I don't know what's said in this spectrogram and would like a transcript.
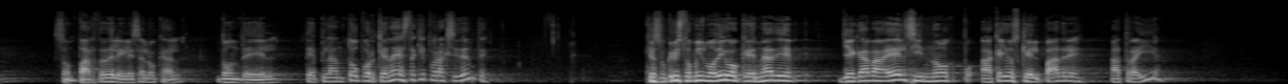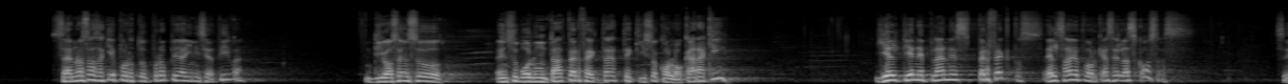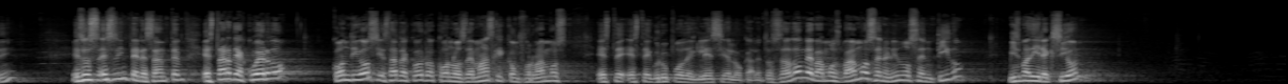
son parte de la iglesia local, donde Él te plantó, porque nadie está aquí por accidente. Jesucristo mismo dijo que nadie llegaba a Él sino aquellos que el Padre atraía. O sea, no estás aquí por tu propia iniciativa. Dios en su, en su voluntad perfecta te quiso colocar aquí. Y Él tiene planes perfectos. Él sabe por qué hace las cosas. ¿Sí? Eso es, interesante, estar de acuerdo con Dios y estar de acuerdo con los demás que conformamos este, este grupo de iglesia local. Entonces, ¿a dónde vamos? ¿Vamos en el mismo sentido? ¿Misma dirección?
